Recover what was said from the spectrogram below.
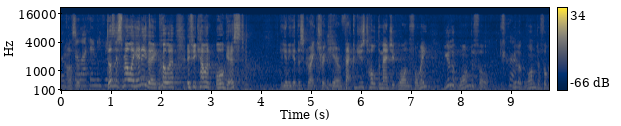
Doesn't Awesome. smell like anything. Doesn't smell like anything. Well, uh, if you come in August, you're going to get this great trick here. In fact, could you just hold the magic wand for me? You look wonderful. You look wonderful.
